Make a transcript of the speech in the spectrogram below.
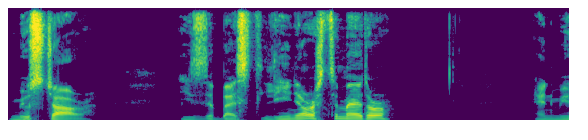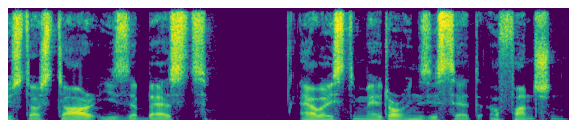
mu star is the best linear estimator and mu star star is the best error estimator in this set of function.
